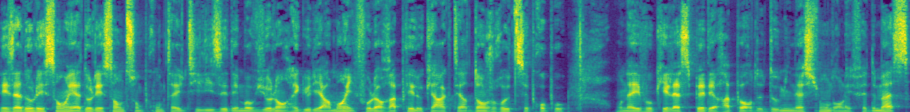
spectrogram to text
Les adolescents et adolescentes sont prompts à utiliser des mots violents régulièrement, il faut leur rappeler le caractère dangereux de ces propos. On a évoqué l'aspect des rapports de domination dans les faits de masse,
